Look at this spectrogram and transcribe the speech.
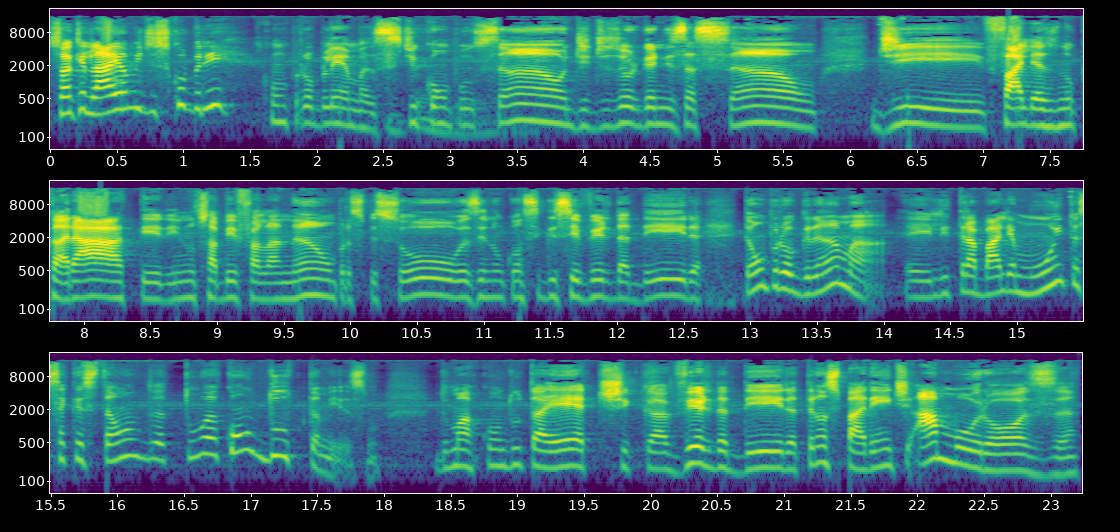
Só que lá eu me descobri com problemas de compulsão, de desorganização, de falhas no caráter e não saber falar não para as pessoas e não conseguir ser verdadeira. Então o programa ele trabalha muito essa questão da tua conduta mesmo, de uma conduta ética, verdadeira, transparente, amorosa,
